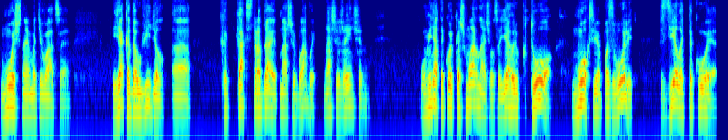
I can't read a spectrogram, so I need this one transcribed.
мощная мотивация. Я когда увидел, э, как, как страдают наши бабы, наши женщины, у меня такой кошмар начался. Я говорю, кто мог себе позволить сделать такое,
